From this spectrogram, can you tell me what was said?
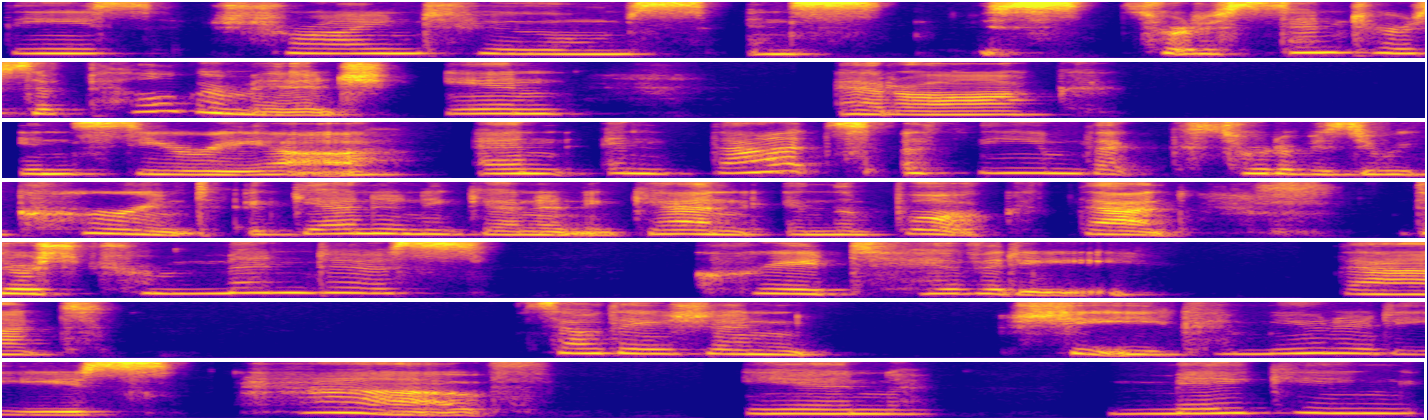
these shrine tombs and sort of centers of pilgrimage in Iraq, in Syria. And, and that's a theme that sort of is recurrent again and again and again in the book that there's tremendous creativity that South Asian Shi'i communities have in making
